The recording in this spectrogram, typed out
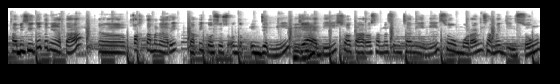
Habis itu ternyata eh, fakta menarik tapi khusus untuk Injeni. Mhm. Jadi Shotaro sama Sung Chan ini seumuran sama Jisung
